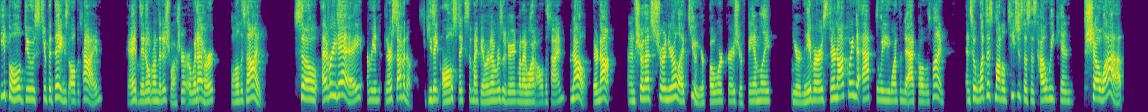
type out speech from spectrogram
people do stupid things all the time. Okay. They don't run the dishwasher or whatever all the time. So every day, I mean, there are seven of us. Do you think all six of my family members are doing what I want all the time? No, they're not. And I'm sure that's true in your life too. Your coworkers, your family, your neighbors, they're not going to act the way you want them to act all the time. And so what this model teaches us is how we can show up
